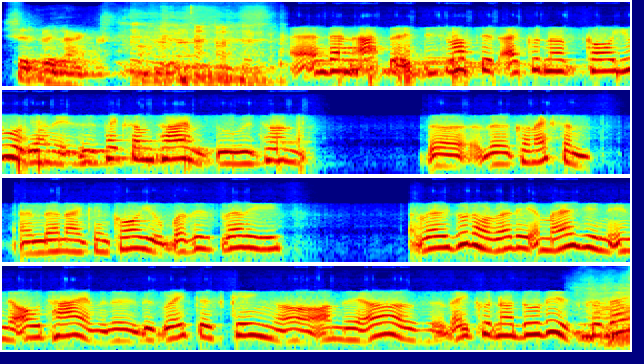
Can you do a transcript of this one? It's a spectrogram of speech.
should relax. and then after it disrupted, I could not call you again. It, it takes some time to return the the connection, and then I can call you. But it's very very good already. Imagine in the old time, the, the greatest king uh, on the earth, they could not do this, could they?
